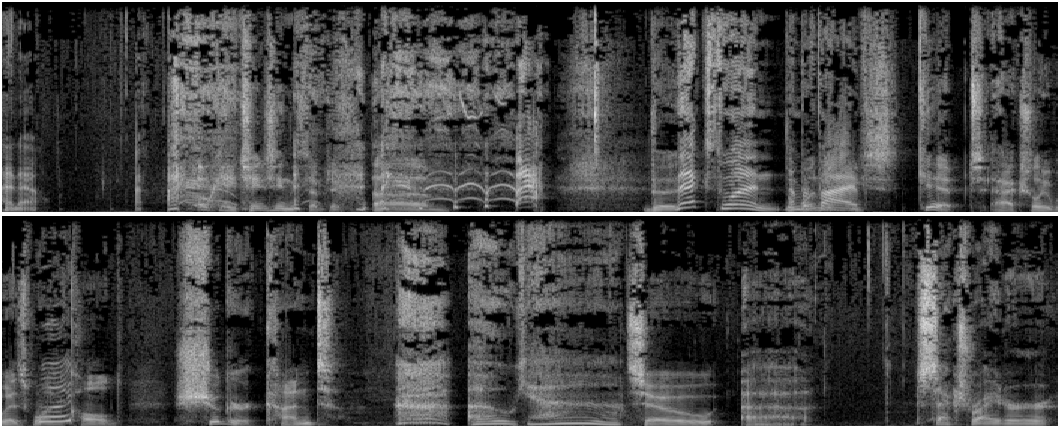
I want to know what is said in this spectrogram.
I know. Okay, changing the subject. Um, the Next one, the number one that we five. skipped actually was one What? called Sugar Cunt. Oh yeah. So, uh, sex writer,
